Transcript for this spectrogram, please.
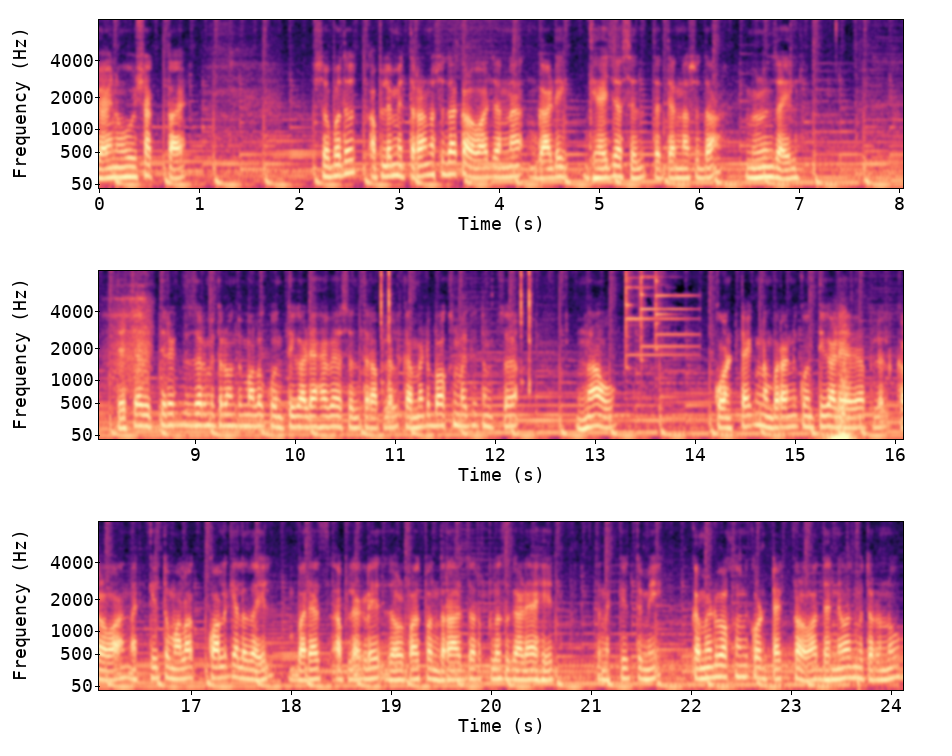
जॉईन होऊ शकताय. सोबतच आपल्या मित्रांनासुद्धा कळवा ज्यांना गाडी घ्यायची असेल तर त्यांनासुद्धा मिळून जाईल. त्याच्या व्यतिरिक्त जर मित्रांनो तुम्हाला कोणती गाडी हवी असेल तर आपल्याला कमेंट बॉक्समध्ये तुमचं नाव कॉन्टॅक्ट नंबर आणि कोणती गाडी हवी आपल्याला कळवा. नक्कीच तुम्हाला कॉल केला जाईल. बऱ्याच आपल्याकडे जवळपास पंधरा हजार प्लस गाड्या आहेत. तर नक्कीच तुम्ही कमेंट बॉक्समध्ये कॉन्टॅक्ट कळवा. धन्यवाद मित्रांनो.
